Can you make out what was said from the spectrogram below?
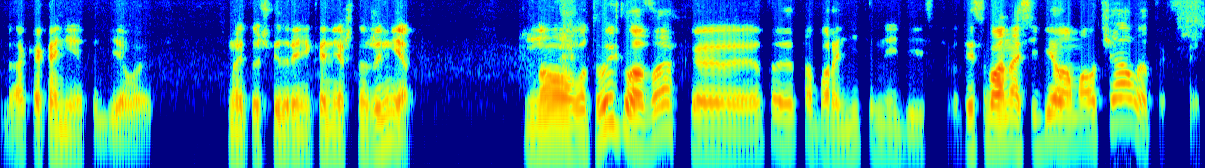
да, как они это делают, с моей точки зрения, конечно же, нет. Но вот в их глазах э, это, это оборонительные действия. Вот если бы она сидела, молчала, так сказать,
